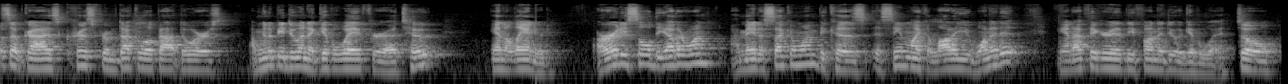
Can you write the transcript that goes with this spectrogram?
What's up guys, Chris from Duckalope Outdoors. I'm to be doing a giveaway for a tote and a lanyard. I already sold the other one. I made a second one because it seemed like a lot of you wanted it and I figured it'd be fun to do a giveaway. So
